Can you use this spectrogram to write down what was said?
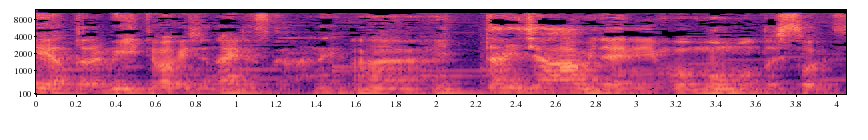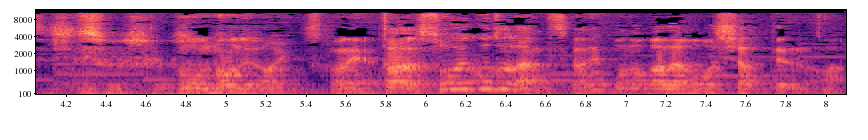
A やったら B ってわけじゃないですからね。はい一体じゃあみたいにももんもんとしそうですしね。そうそうそうなんでないんですかね。ただそういうことなんですかね、この方がおっしゃってるのは。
